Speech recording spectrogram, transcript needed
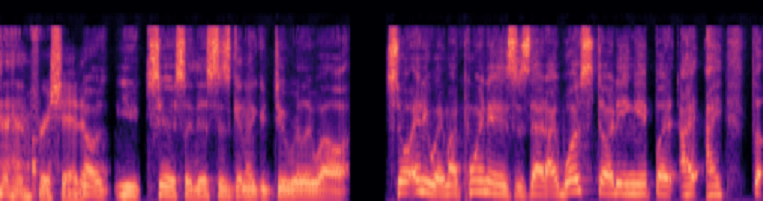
Appreciate it. No, you seriously, this is going to do really well. So anyway, my point is, is that I was studying it, but I, I, the,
